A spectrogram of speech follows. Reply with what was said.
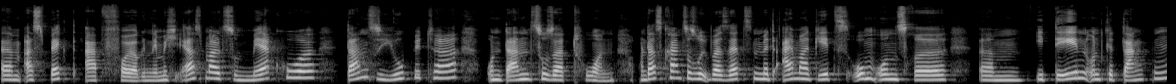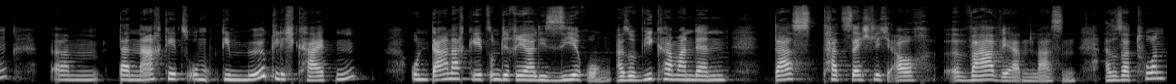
ähm, Aspektabfolge, nämlich erstmal zu Merkur, dann zu Jupiter und dann zu Saturn. Und das kannst du so übersetzen mit einmal geht's um unsere ähm, Ideen und Gedanken, ähm, danach geht's um die Möglichkeiten, und danach geht es um die Realisierung. Also wie kann man denn das tatsächlich auch äh, wahr werden lassen? Also Saturn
